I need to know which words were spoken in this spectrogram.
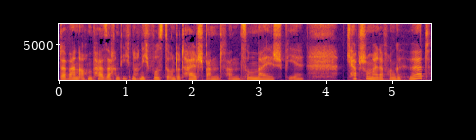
da waren auch ein paar Sachen, die ich noch nicht wusste und total spannend fand. Zum Beispiel, ich habe schon mal davon gehört,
